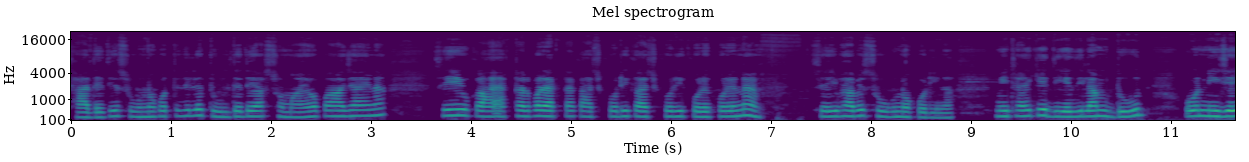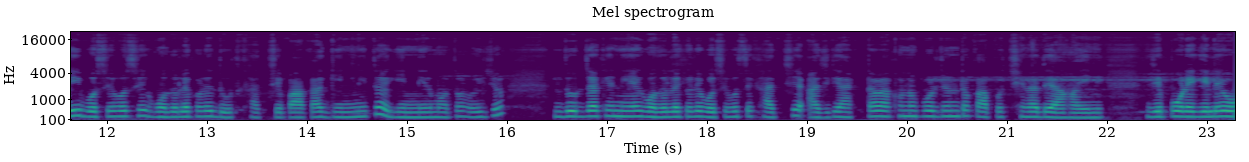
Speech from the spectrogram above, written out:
ছাদেতে শুকনো করতে দিলে তুলতে দেওয়ার সময়ও পাওয়া যায় না। সেই একটার পর একটা কাজ করি কাজ করি, করে করে না সেইভাবে শুকনো করি না। মিঠাইকে দিয়ে দিলাম দুধ। ও নিজেই বসে বসে গোঁদলে করে দুধ খাচ্ছে। পাকা গিন্নি তো, গিন্নির মতো যে দুধটাকে নিয়ে গোঁদলে করে বসে বসে খাচ্ছে। আজকে একটাও এখনও পর্যন্ত কাপড় ছেঁড়া দেওয়া হয়নি, যে পড়ে গেলে ও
